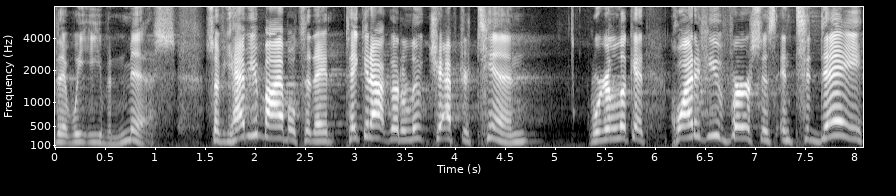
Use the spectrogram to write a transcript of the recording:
that we even miss. So if you have your bible today take it out go to luke chapter 10 we're going to look at quite a few verses and today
